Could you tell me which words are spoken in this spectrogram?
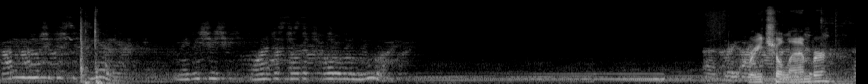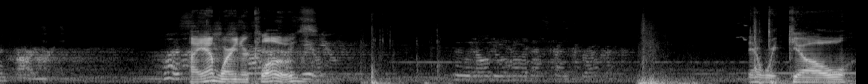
How do you know she disappeared? Maybe she wanted to start a totally new life. A great eye Rachel Amber? I am wearing her clothes. There we go.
